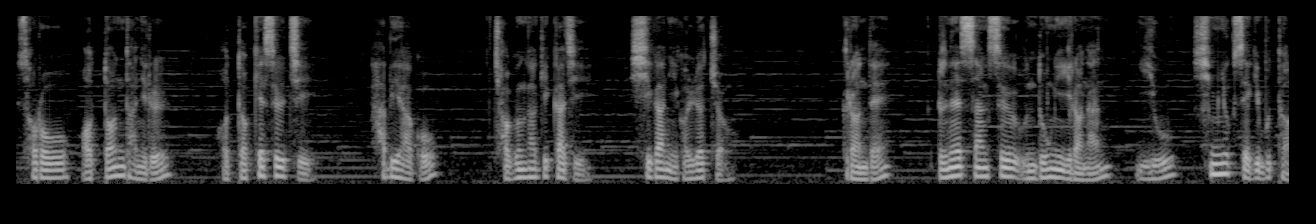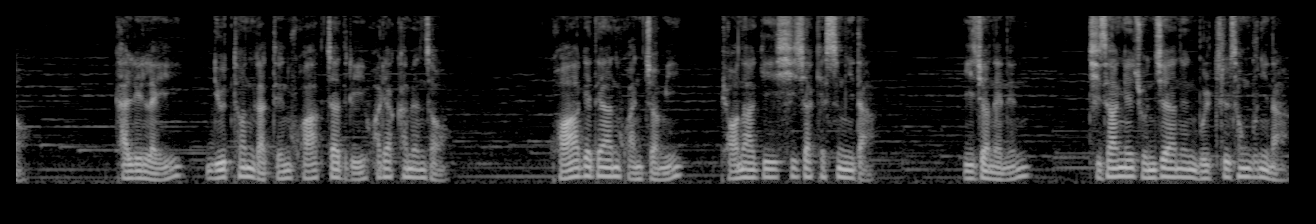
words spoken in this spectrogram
서로 어떤 단위를 어떻게 쓸지 합의하고 적응하기까지 시간이 걸렸죠. 그런데 르네상스 운동이 일어난 이후 16세기부터 갈릴레이, 뉴턴 같은 과학자들이 활약하면서 과학에 대한 관점이 변하기 시작했습니다. 이전에는 지상에 존재하는 물질 성분이나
